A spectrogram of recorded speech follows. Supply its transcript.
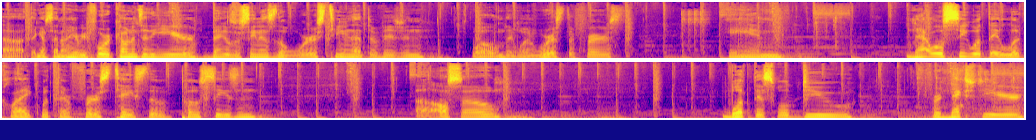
Uh, I think I said on here before, coming into the year, Bengals are seen as the worst team in that division. Well, they went worst to first. And now we'll see what they look like with their first taste of postseason. Also, what this will do for next year,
